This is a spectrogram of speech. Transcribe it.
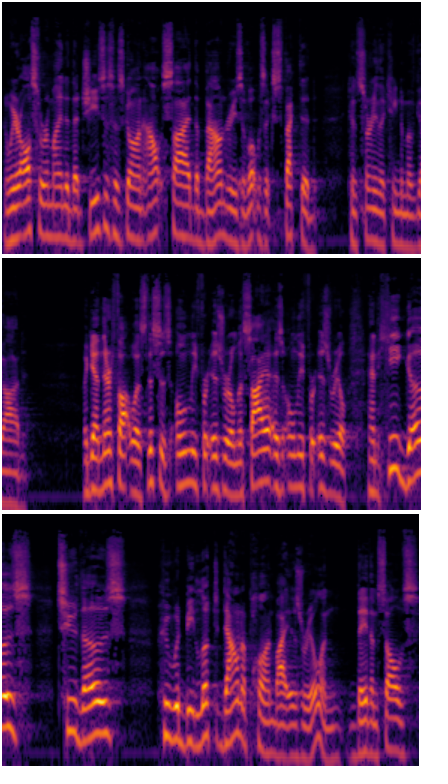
And we are also reminded that Jesus has gone outside the boundaries of what was expected concerning the kingdom of God. Again, their thought was this is only for Israel. Messiah is only for Israel. And he goes to those who would be looked down upon by Israel, and they themselves,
